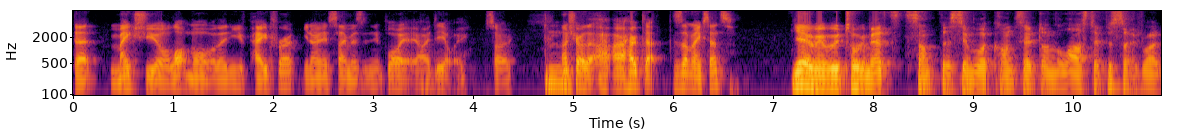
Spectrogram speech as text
that makes you a lot more than you've paid for it. You know, same as an employee, ideally. So, mm. not sure that I, I hope that does that make sense. Yeah, I mean, we were talking about some the similar concept on the last episode, right?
